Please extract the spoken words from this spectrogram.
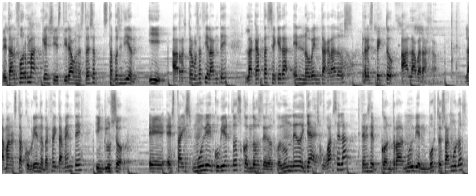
De tal forma que si estiramos hasta esta posición y arrastramos hacia adelante, la carta se queda en 90 grados respecto a la baraja. La mano está cubriendo perfectamente, incluso eh, estáis muy bien cubiertos con dos dedos. Con un dedo ya es jugársela, tenéis que controlar muy bien vuestros ángulos,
